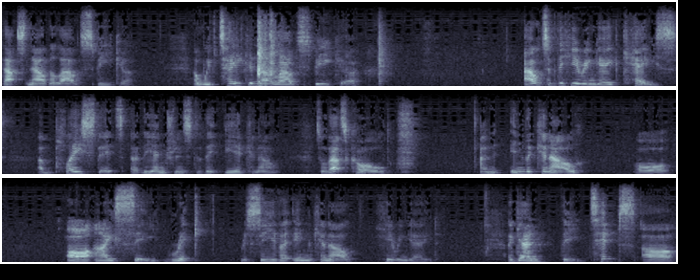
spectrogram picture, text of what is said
That's now the loudspeaker. And we've taken that loudspeaker out of the hearing aid case and placed it at the entrance to the ear canal. So that's called an in the canal or RIC, RIC, receiver in canal hearing aid. Again, the tips are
